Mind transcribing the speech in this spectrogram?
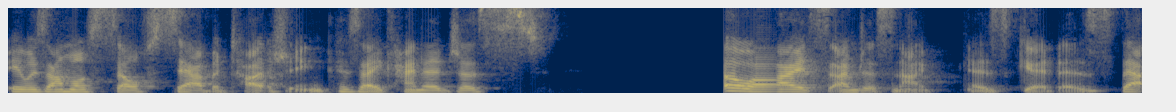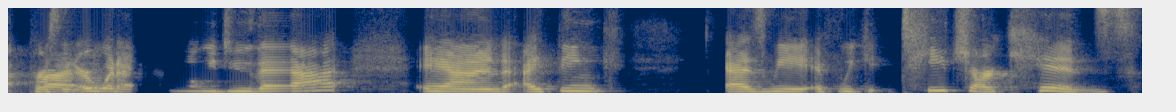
it was almost self sabotaging because I kind of just oh I, i'm just not as good as that person right. or whatever we do that and i think as we if we teach our kids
